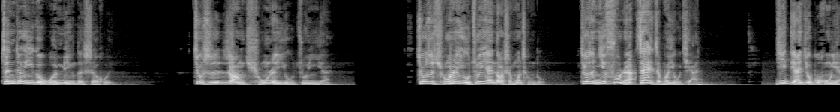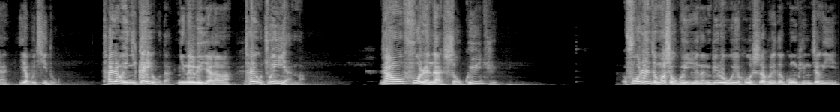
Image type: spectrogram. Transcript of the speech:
真正一个文明的社会，就是让穷人有尊严。就是穷人有尊严到什么程度？就是你富人再怎么有钱，一点就不红颜，也不嫉妒，他认为你该有的，你能理解了吗？他有尊严嘛。然后富人呢，守规矩。富人怎么守规矩呢？你比如维护社会的公平正义，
